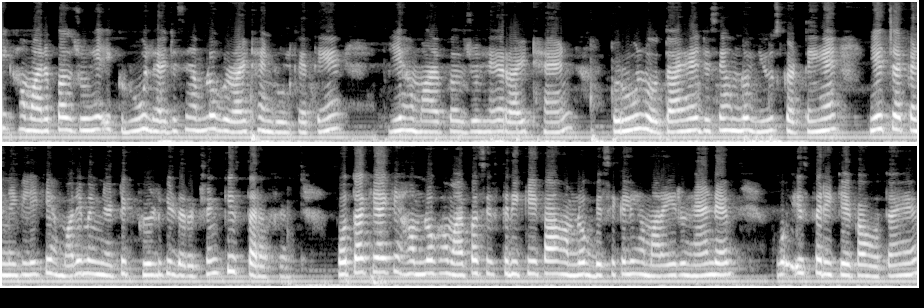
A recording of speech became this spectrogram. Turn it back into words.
एक हमारे पास जो है एक रूल है, जिसे हम लोग राइट हैंड रूल कहते हैं। ये हमारे पास जो है राइट हैंड रूल होता है, जिसे हम लोग यूज़ करते हैं। ये चेक करने के लिए कि हमारे मैग्नेटिक फ़ील्ड की डायरेक्शन किस तरफ़ है। होता क्या है कि हम लोग, हमारे पास इस तरीके का, हम लोग बेसिकली हमारा ये जो हैंड है, वो इस तरीके का होता है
